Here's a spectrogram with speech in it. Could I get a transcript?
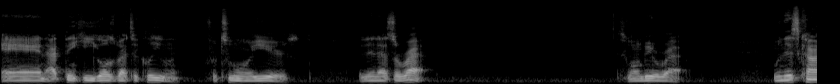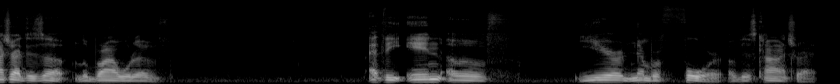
and I think he goes back to Cleveland for two more years, and then that's a wrap. It's going to be a wrap. When this contract is up, LeBron would have, at the end of year number four of this contract,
